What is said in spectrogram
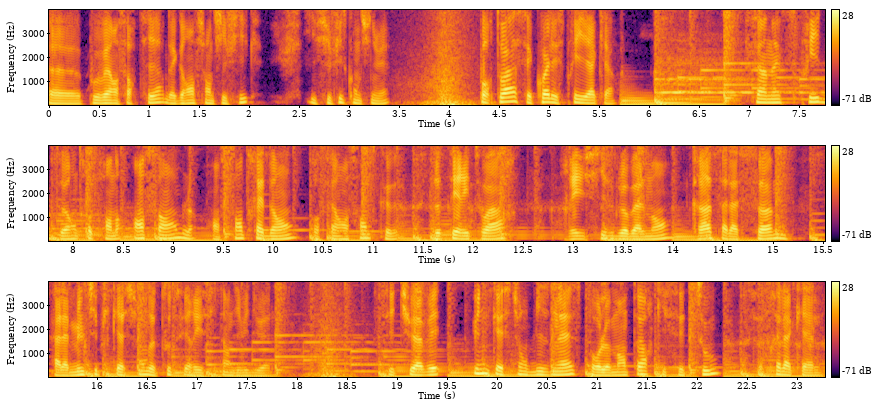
euh, pouvaient en sortir, des grands scientifiques. Il suffit de continuer. Pour toi, c'est quoi l'esprit IACA C'est un esprit d'entreprendre ensemble, en s'entraidant, pour faire en sorte que le territoire réussisse globalement grâce à la somme, à la multiplication de toutes ces réussites individuelles. Si tu avais une question business pour le mentor qui sait tout, ce serait laquelle?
